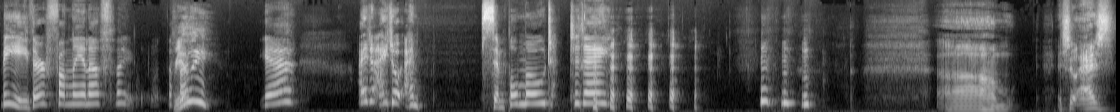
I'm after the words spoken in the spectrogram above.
Me either. Funnily enough, like what the fuck? Really? Yeah, I, I don't. I'm simple mode today. Um, so as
